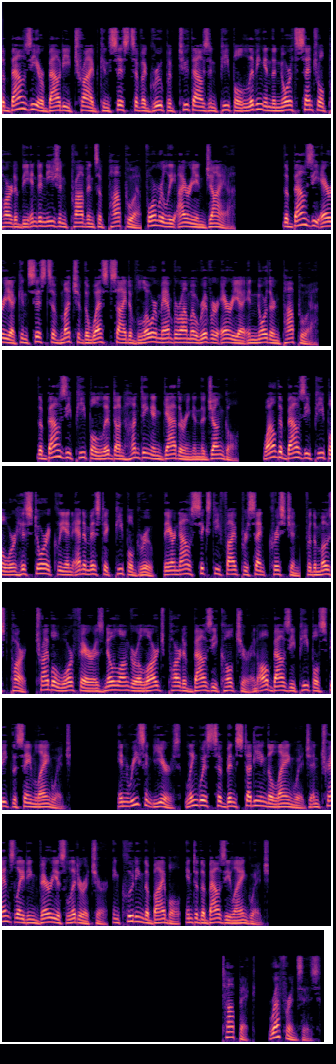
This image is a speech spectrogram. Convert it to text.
The Bauzi or Baudi tribe consists of a group of 2,000 people living in the north-central part of the Indonesian province of Papua formerly Irian Jaya. The Bauzi area consists of much of the west side of Lower Mamberamo River area in northern Papua. The Bauzi people lived on hunting and gathering in the jungle. While the Bauzi people were historically an animistic people group, they are now 65% Christian. For the most part, tribal warfare is no longer a large part of Bauzi culture and all Bauzi people speak the same language. In recent years, linguists have been studying the language and translating various literature, including the Bible, into the Bauzi language. References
